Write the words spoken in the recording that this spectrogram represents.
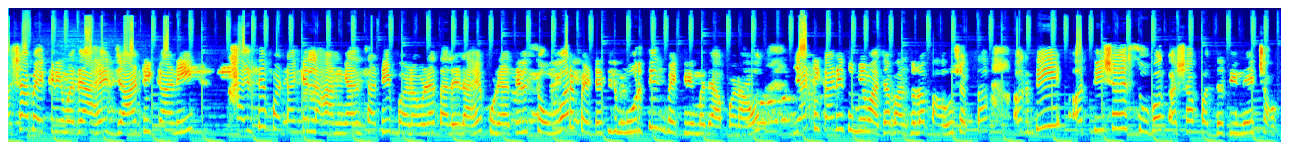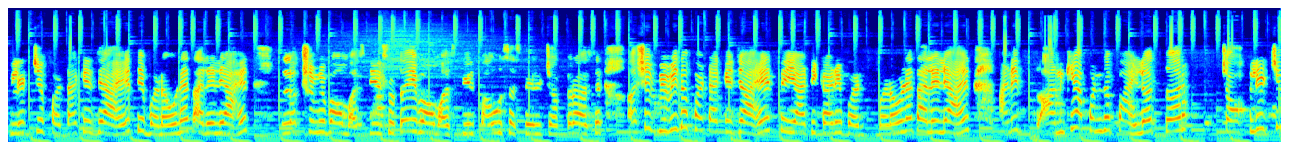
अशा बेकरीमध्ये आहे ज्या ठिकाणी खायचे फटाके लहानग्यांसाठी बनवण्यात आलेले आहे. पुण्यातील सोमवार पेठेतील मूर्तीज बेकरीमध्ये आपण आहोत. या ठिकाणी तुम्ही माझ्या बाजूला पाहू शकता. अगदी अतिशय सुबक अशा पद्धतीने चॉकलेटचे फटाके जे आहेत ते बनवण्यात आलेले आहेत. लक्ष्मी बॉम्ब असतील सुतई बॉम्ब असतील पाऊस असेल चक्र असेल असे विविध फटाके जे आहेत ते या ठिकाणी बन- बनवण्यात आलेले आहेत. आणि आणखी आपण जर पाहिलं तर चॉकलेटची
